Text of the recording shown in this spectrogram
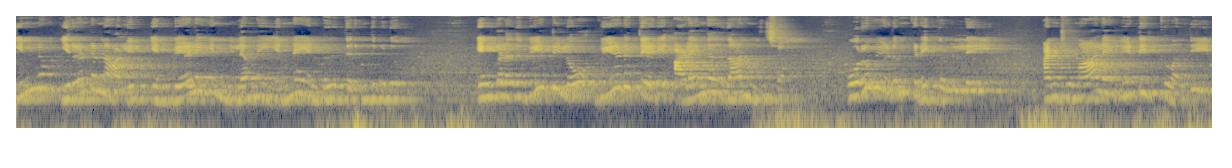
இன்னும் இரண்டு நாளில் என் வேலையின் நிலைமை என்ன என்பது தெரிந்துவிடும். எங்களது வீட்டிலோ வீடு தேடி அலைந்ததுதான் மிச்சம். ஒரு வீடும் கிடைக்கவில்லை. அன்று மாலை வீட்டிற்கு வந்தேன்.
